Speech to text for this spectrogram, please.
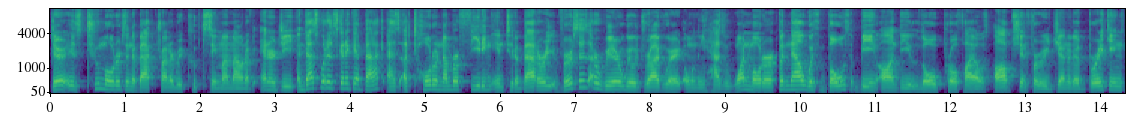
there is two motors in the back trying to recoup the same amount of energy and that's what it's going to get back as a total number feeding into the battery versus a rear wheel drive where it only has one motor. But now with both being on the low profile option for regenerative braking,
